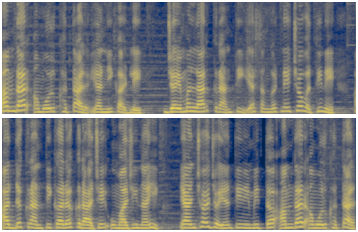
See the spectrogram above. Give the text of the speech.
आमदार अमोल खताळ यांनी काढले. जय मल्हार क्रांती या संघटनेच्या वतीने आद्य क्रांतिकारक राजे उमाजी नाईक यांच्या जयंतीनिमित्त आमदार अमोल खताळ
